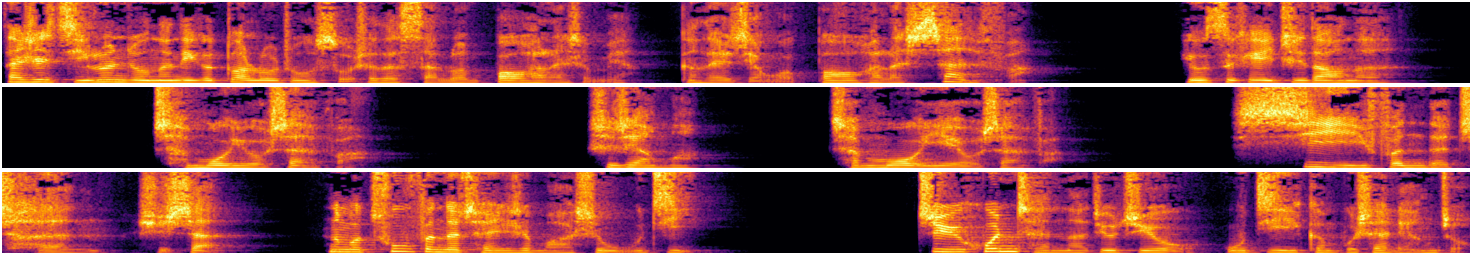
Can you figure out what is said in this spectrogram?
但是集论中的那个段落中所说的散乱包含了什么呀？刚才讲过，包含了善法。由此可以知道呢，沉默也有善法，是这样吗？沉默也有善法。细分的沉是善，那么粗分的沉是什么？是无记。至于昏沉呢，就只有无记跟不善两种，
